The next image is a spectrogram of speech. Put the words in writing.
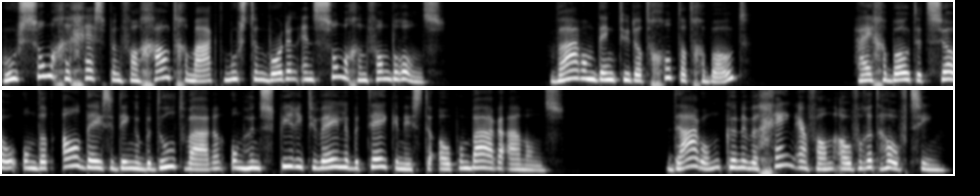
hoe sommige gespen van goud gemaakt moesten worden en sommigen van brons. Waarom denkt u dat God dat gebood? Hij gebood het zo omdat al deze dingen bedoeld waren om hun spirituele betekenis te openbaren aan ons. Daarom kunnen we geen ervan over het hoofd zien.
